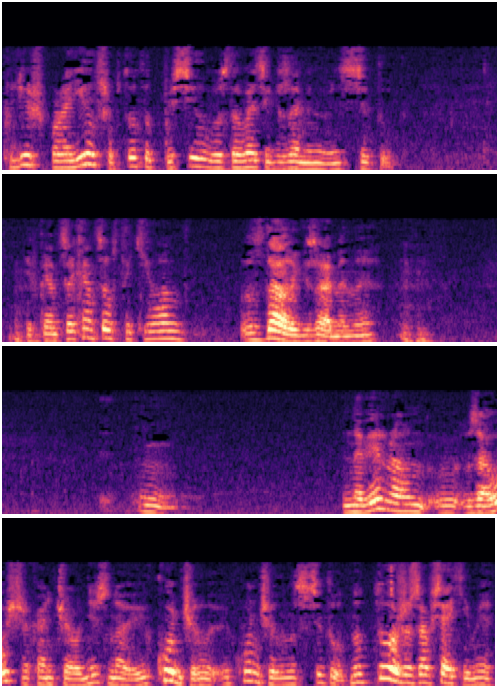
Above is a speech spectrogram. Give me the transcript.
плешь проел, чтобы тот отпустил его сдавать экзамен в институт. И в конце концов таки он сдал экзамены. Наверное, он заочно кончал, не знаю, и кончил, и кончил институт. Но тоже со всякими...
